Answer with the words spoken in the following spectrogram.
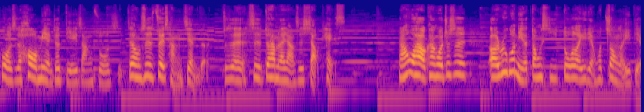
或者是后面就叠一张桌子，这种是最常见的，就是是对他们来讲是小 case。然后我还有看过，就是呃，如果你的东西多了一点或重了一点，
